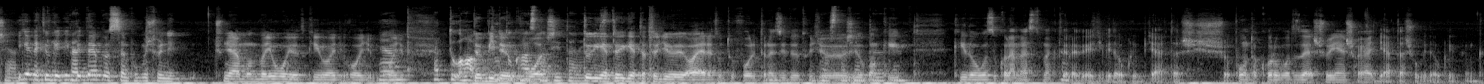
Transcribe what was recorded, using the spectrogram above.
csináltuk Igen, nekünk egyébként ebből a szempontból is mondjuk csúnyán mondva jól jött ki, hogy, hogy, Ja. hogy Hát tu- ha több időnk volt. Tud, igen, ezt. igen, tehát hogy erre tudtuk fordítani az időt, hogy jobban ki, kidolgozzuk a lemezt, meg tényleg egy videoklip gyártás is. Pont akkor volt az első ilyen saját gyártású videoklipünk.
